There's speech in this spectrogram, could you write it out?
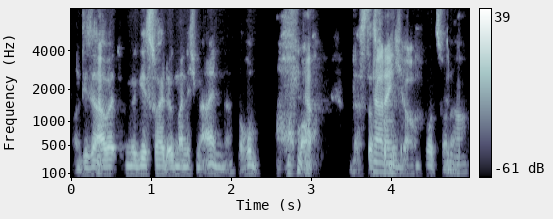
Und diese. Arbeit gehst du halt irgendwann nicht mehr ein. Ne? Warum? Warum auch? Das ist das ja, denke ich auch. Genau.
